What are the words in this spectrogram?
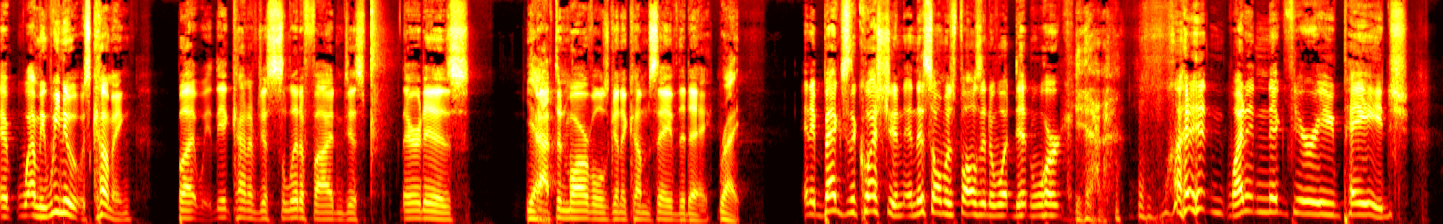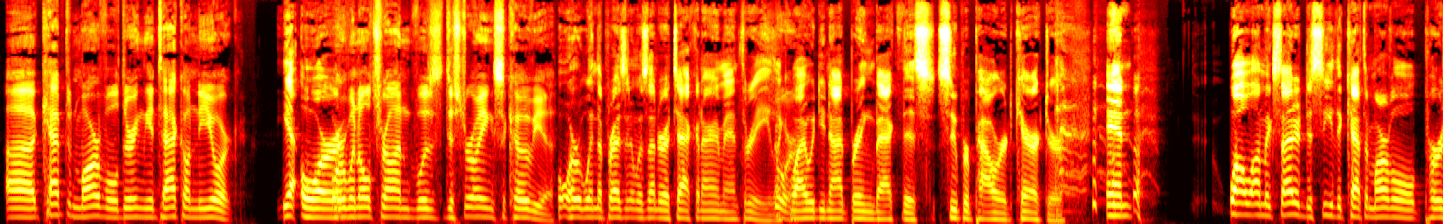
it- I mean, we knew it was coming, but it kind of just solidified and just there it is. Yeah. Captain Marvel is going to come save the day, Right. And it begs the question. And this almost falls into what didn't work. Yeah. Why didn't Why didn't Nick Fury page uh, Captain Marvel during the attack on New York, Yeah. Or or when Ultron was destroying Sokovia? Or when the president was under attack in Iron Man three. Sure. Like, why would you not bring back this super powered character? and while I'm excited to see the Captain Marvel per,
